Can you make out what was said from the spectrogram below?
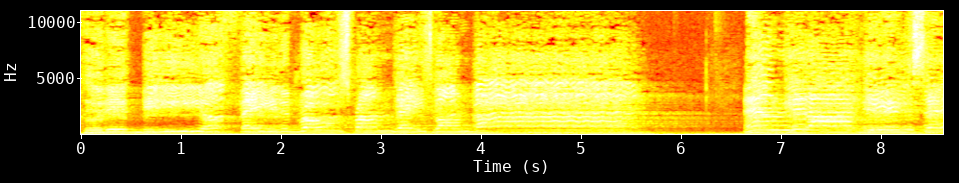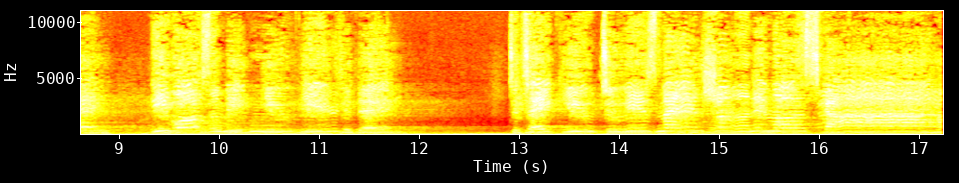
Could it be a faded rose from days gone by? And did I hear you say he wasn't meeting you here today to take you to his mansion in the sky?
